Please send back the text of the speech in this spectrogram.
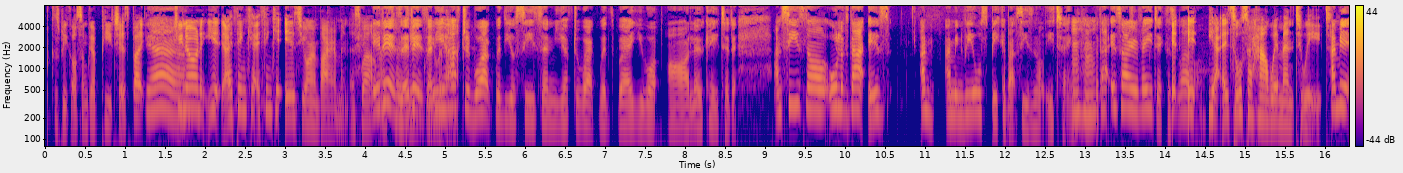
because we got some good peaches, but Yeah. do you know what it, I think? I think it is your environment as well. It I is, totally it is, and you have to work with your season. You have to work with where you are, are located, and seasonal. All of that is. I'm, I mean, we all speak about seasonal eating, mm-hmm. but that is Ayurvedic as It- well. it- yeah, it's also how we're meant to eat. I mean,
